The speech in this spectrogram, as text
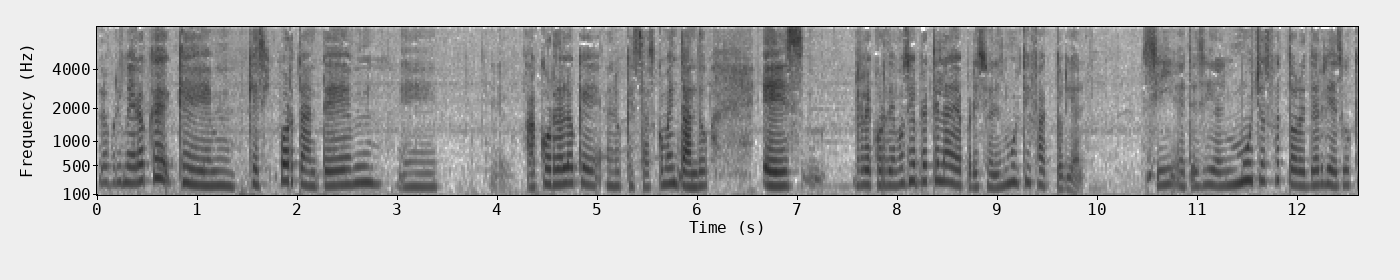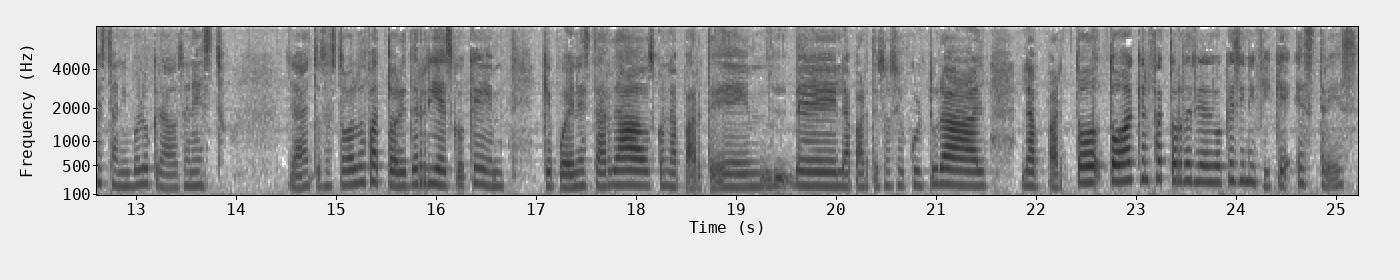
Lo primero que, que, es importante, eh, acorde a lo que, a lo que estás comentando, es recordemos siempre que la depresión es multifactorial, ¿sí? Es decir, hay muchos factores de riesgo que están involucrados en esto. ¿Ya? Entonces todos los factores de riesgo que, que pueden estar dados con la parte de, la parte sociocultural, la todo, todo aquel factor de riesgo que signifique estrés,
